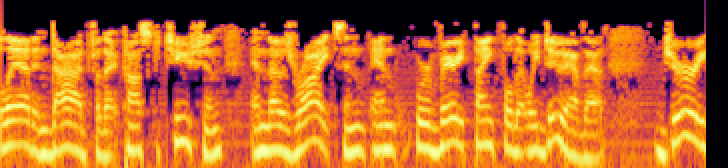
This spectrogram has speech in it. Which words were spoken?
bled and died for that Constitution and those rights, and, and we're very thankful that we do have that. Jury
